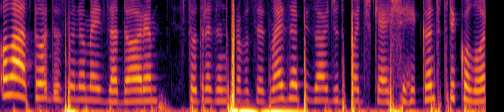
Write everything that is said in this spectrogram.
Olá a todos, meu nome é Isadora. Estou trazendo para vocês mais um episódio do podcast Recanto Tricolor.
